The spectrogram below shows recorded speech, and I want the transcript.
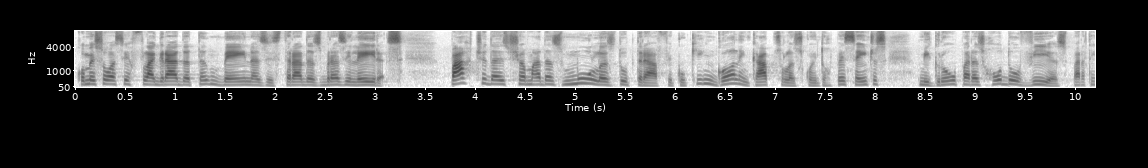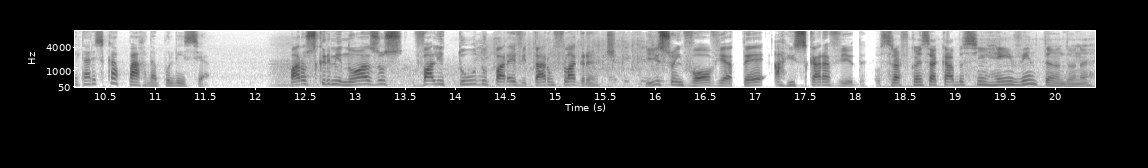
começou a ser flagrada também nas estradas brasileiras parte das chamadas mulas do tráfico, que engolem cápsulas com entorpecentes, migrou para as rodovias para tentar escapar da polícia. Para os criminosos, vale tudo para evitar um flagrante. Isso envolve até arriscar a vida. Os traficantes acabam se reinventando, né?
